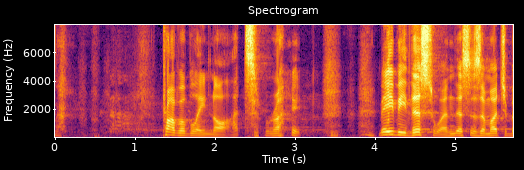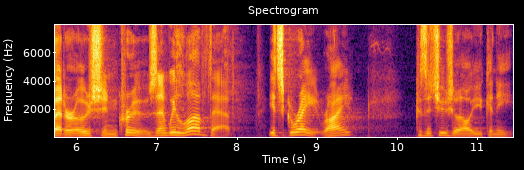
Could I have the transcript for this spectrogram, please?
Probably not, right? Maybe this one. This is a much better ocean cruise. And we love that. It's great, right? Because it's usually all you can eat.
